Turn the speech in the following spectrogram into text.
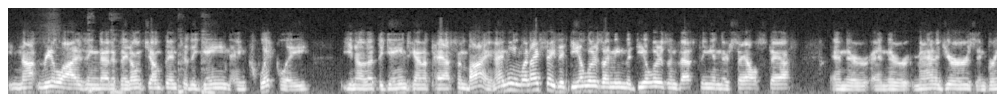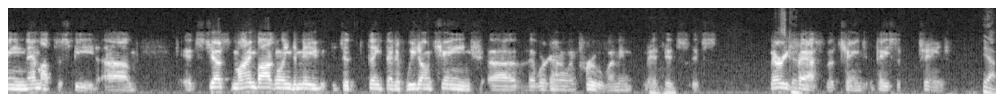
not realizing that if they don't jump into the game and quickly, you know, that the game's going to pass them by. And I mean, when I say the dealers, I mean the dealers investing in their sales staff and their and their managers and bringing them up to speed. Um, it's just mind-boggling to me to think that if we don't change, uh, that we're going to improve. I mean, it, mm-hmm. it's it's very fast the change pace of change. Yeah,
